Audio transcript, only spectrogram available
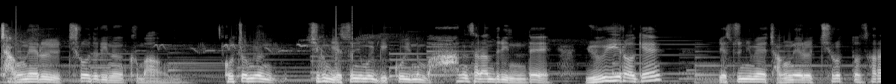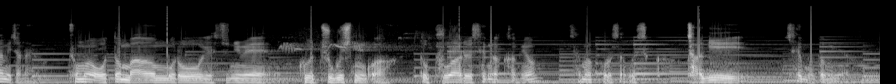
장례를 치러드리는 그 마음. 어쩌면 지금 예수님을 믿고 있는 많은 사람들이 있는데 유일하게 예수님의 장례를 치렀던 사람이잖아요. 정말 어떤 마음으로 예수님의 그 죽으심과 또 부활을 생각하며 세마포를 싸고 있을까? 자기 새 무덤이냐?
